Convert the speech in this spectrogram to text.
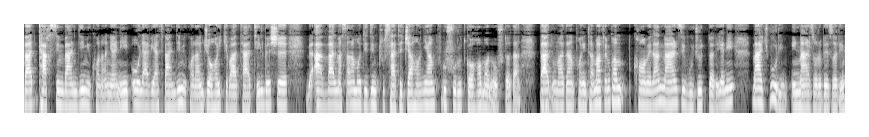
و تقسیم بندی می‌کنن یعنی اولویت بندی می‌کنن جاهایی که باید تعطیل بشه. اول مثلا ما دیدیم تو سطح جهانی هم رو فرودگاه ها ما افتادن. بعد اومدن پایین تر. من فکر می‌کنم کاملا مرزی وجود داره. یعنی مجبوریم این مرز رو بذاریم.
